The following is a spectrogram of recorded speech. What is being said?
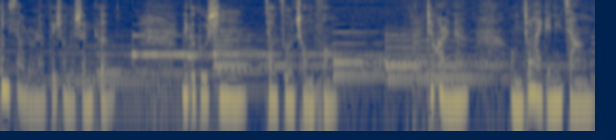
印象仍然非常的深刻。那个故事叫做《重逢》。这会儿呢，我们就来给你讲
